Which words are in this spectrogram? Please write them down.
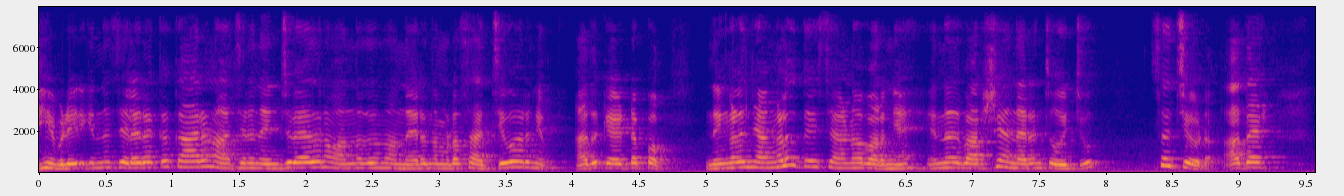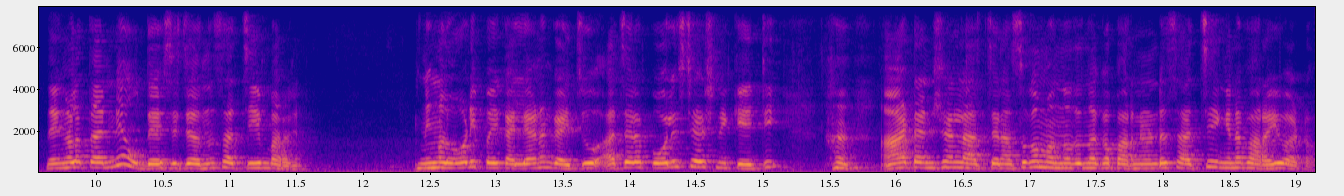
ഇവിടെ ഇരിക്കുന്ന ചിലരൊക്കെ കാരണം അച്ഛന് നെഞ്ചുവേദന വന്നതെന്ന് അന്നേരം നമ്മുടെ സച്ചി പറഞ്ഞു. അത് കേട്ടപ്പം നിങ്ങൾ ഞങ്ങൾ ഉദ്ദേശിച്ചാണോ പറഞ്ഞേ? എന്ന് വർഷം അന്നേരം ചോദിച്ചു. സച്ചിയോട്. അതെ നിങ്ങളെ തന്നെ ഉദ്ദേശിച്ചതെന്ന് സച്ചിയും പറഞ്ഞു. നിങ്ങൾ ഓടിപ്പോയി കല്യാണം കഴിച്ചു. അച്ഛനെ പോലീസ് സ്റ്റേഷനിൽ കയറ്റി ആ ടെൻഷനിൽ അച്ഛൻ അസുഖം വന്നതെന്നൊക്കെ പറഞ്ഞുകൊണ്ട് സച്ചി ഇങ്ങനെ പറയൂ കേട്ടോ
